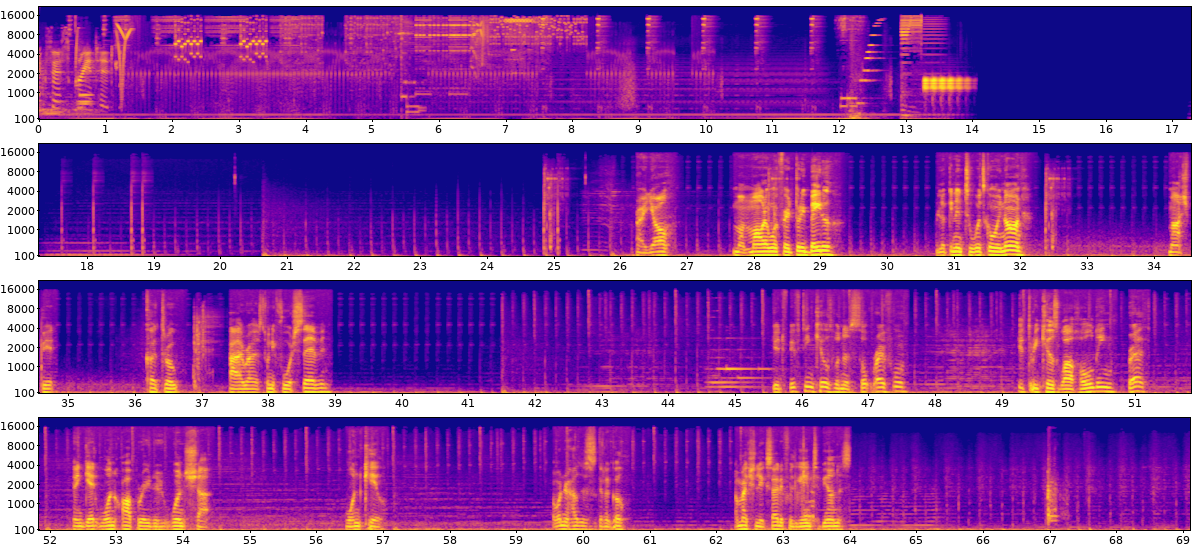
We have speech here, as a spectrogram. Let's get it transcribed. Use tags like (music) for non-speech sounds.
Access granted. Alright, y'all. My Modern Warfare 3 beta. Looking into what's going on. Mosh pit. Cutthroat. High rise 24 7. Get 15 kills with an assault rifle. Get 3 kills while holding breath. And get one operator one shot one kill. I wonder how this is gonna go. I'm actually excited for the game to be honest.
